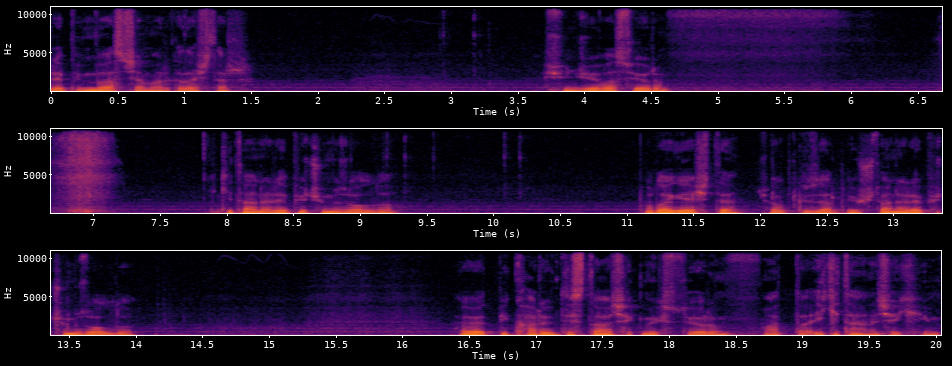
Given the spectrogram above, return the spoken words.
rapimi basacağım arkadaşlar. Üçüncüyü basıyorum. İki tane rap 3'ümüz oldu. Bu da geçti. Çok güzel. Üç tane rap 3'ümüz oldu. Evet bir Karibdis daha çekmek istiyorum. Hatta iki tane çekeyim.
